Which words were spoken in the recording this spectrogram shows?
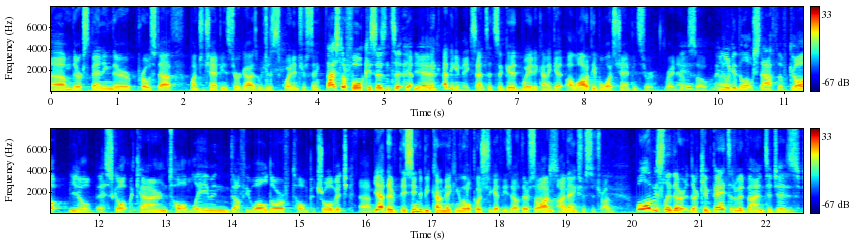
Um, they're expanding their pro staff, bunch of Champions Tour guys, which is quite interesting. That's their focus, isn't it? Yeah. yeah. I, think, I, think, it makes sense. It's a good way to kind of get a lot of people watch Champions Tour right now. Yeah. So and you look um, at the little staff they've got. You know, uh, Scott McCarron, Tom Lehman, Duffy Waldorf, Tom Petrovic. Um, yeah, they seem to be kind of making a little push to get these out there. So I'm, I'm anxious to try them. Well, obviously their their competitive advantage is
